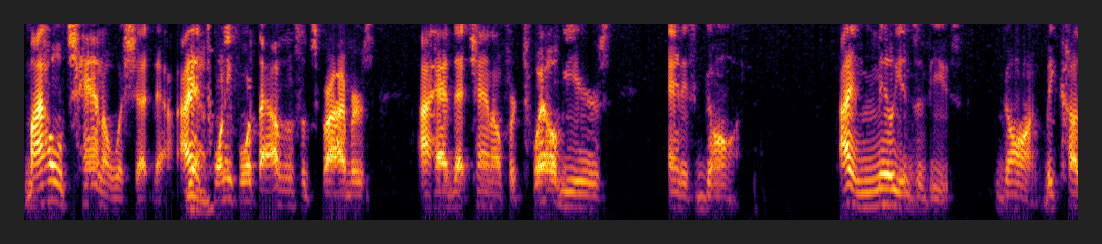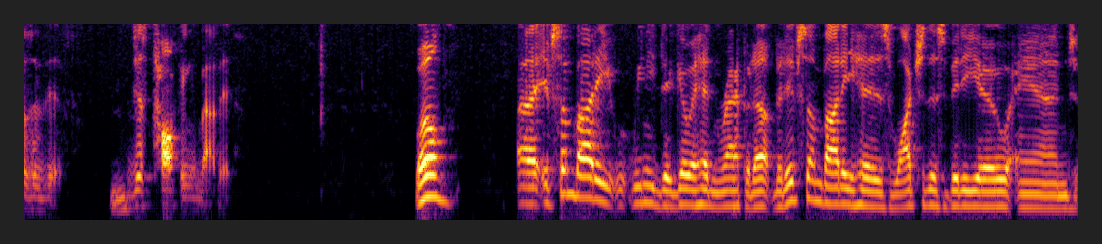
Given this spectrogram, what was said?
My whole channel was shut down. I Yeah. had 24,000 subscribers. I had that channel for 12 years and it's gone. I had millions of views gone because of this, Mhm. just talking about this. Well, uh, if somebody, we need to go ahead and wrap it up. But if somebody has watched this video and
